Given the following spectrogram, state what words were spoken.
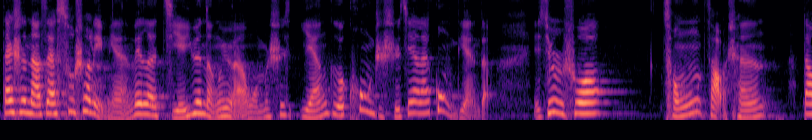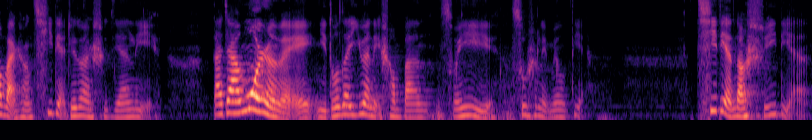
但是呢，在宿舍里面，为了节约能源，我们是严格控制时间来供电的。也就是说，从早晨到晚上七点这段时间里，大家默认为你都在医院里上班，所以宿舍里没有电。七点到十一点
